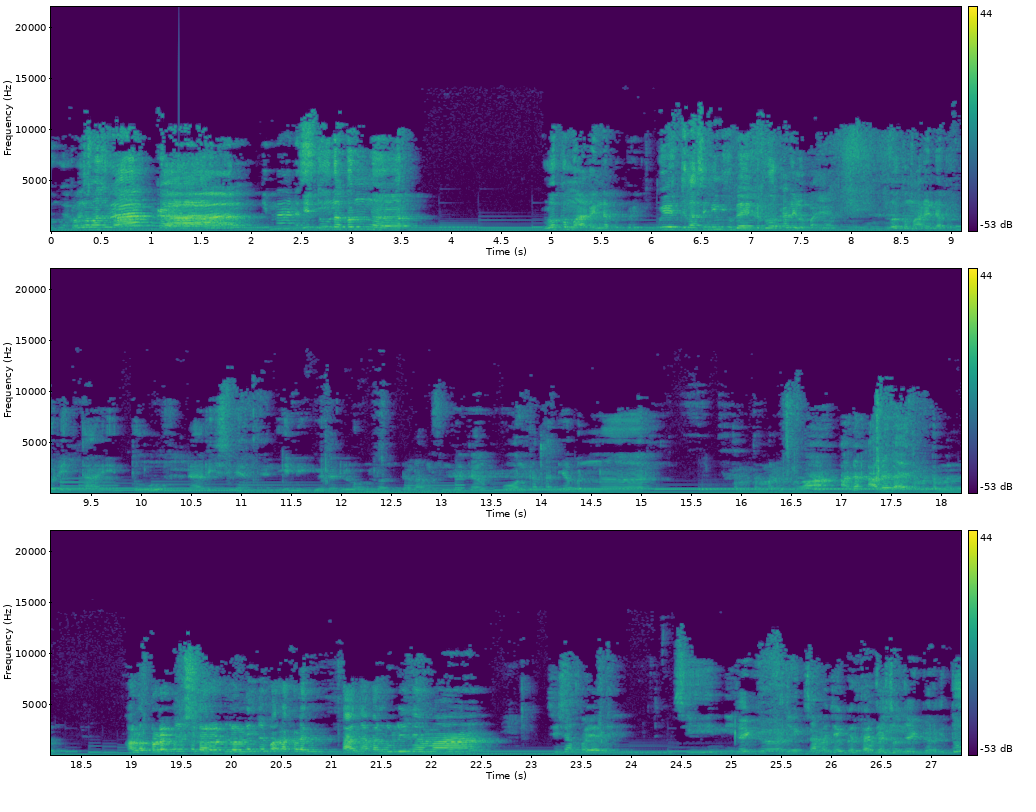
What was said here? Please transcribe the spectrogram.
Nggak Kok nggak masuk akal. Gimana sih? itu udah bener lo kemarin dapat berita gue jelasin ini udah yang kedua kali lo pak ya lo kemarin dapat berita itu dari CNN ini gue dari London udah langsung dia telepon kata dia bener Teman-teman semua ada ada nggak ya teman-teman? Kalau kalian punya saudara di London coba lah kalian tanyakan dulu ini sama si siapa ya nih? si ini. Jagger Sama Jagger tadi. Profesor Jagger itu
